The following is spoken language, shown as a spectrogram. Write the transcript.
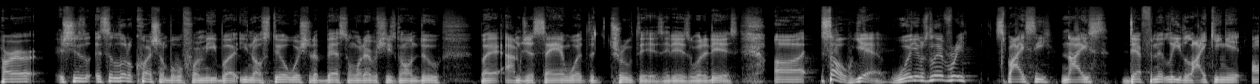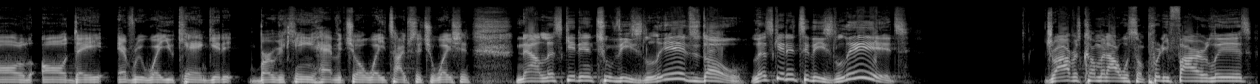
her she's it's a little questionable for me, but you know, still wish her the best on whatever she's gonna do. But I'm just saying what the truth is. It is what it is. Uh, so yeah, Williams livery, spicy, nice, definitely liking it all all day, every way you can get it. Burger King, have it your way type situation. Now let's get into these lids though. Let's get into these lids. Drivers coming out with some pretty fire lids.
